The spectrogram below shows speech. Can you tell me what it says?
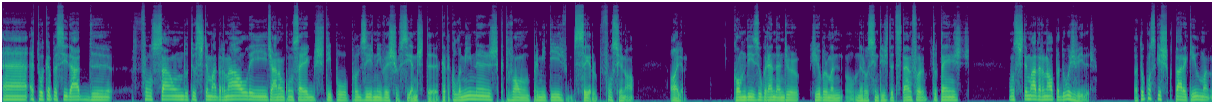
ah, a tua capacidade de função do teu sistema adrenal e já não consegues tipo produzir níveis suficientes de catecolaminas que te vão permitir ser funcional. Olha, como diz o grande Andrew Huberman, o neurocientista de Stanford, tu tens um sistema adrenal para duas vidas. Para tu conseguir escutar aquilo, mano,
